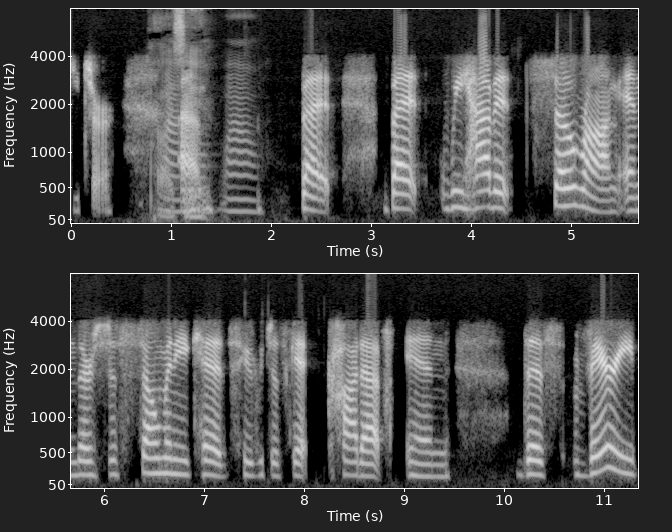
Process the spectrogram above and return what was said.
teacher I Wow. see. Um, wow. but but we have it so wrong and there's just so many kids who just get caught up in this very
